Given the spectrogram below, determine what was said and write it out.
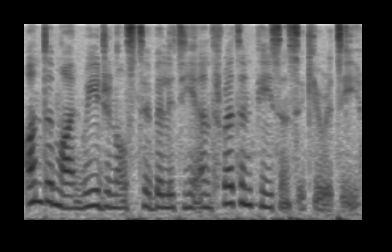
undermine regional stability, and threaten peace and security.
